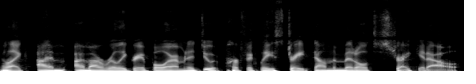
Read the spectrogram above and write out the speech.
You're like, I'm I'm a really great bowler. I'm going to do it perfectly, straight down the middle to strike it out.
